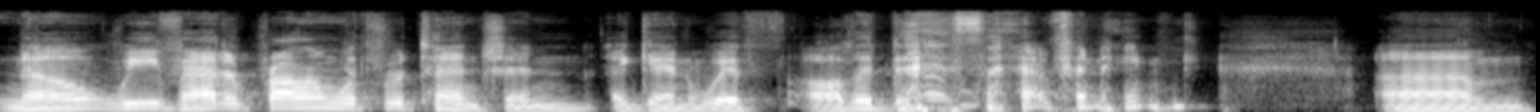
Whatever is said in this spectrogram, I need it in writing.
no, we've had a problem with retention again with all the deaths happening. Um.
